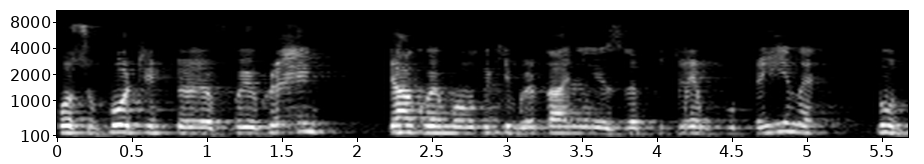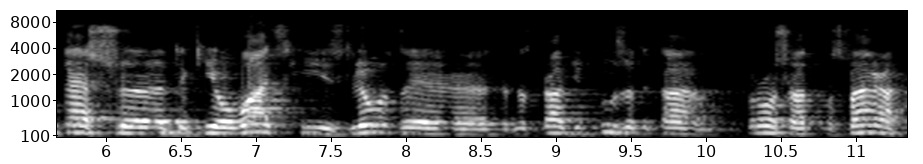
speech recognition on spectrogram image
for supporting for Ukraine». Дякуємо Великій Британії за підтримку України. Ну теж е, такі овації, сльози. е, Насправді дуже така хороша атмосфера.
